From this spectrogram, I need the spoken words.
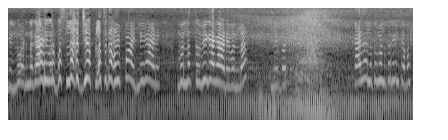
ही लोडनं गाडीवर बसला जेपलाच नाही पाडली गाडी. म्हणलं तुम्ही काय गाडी म्हणलं. मी बसते काय झालं तुम्हाला तर येईल का बस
